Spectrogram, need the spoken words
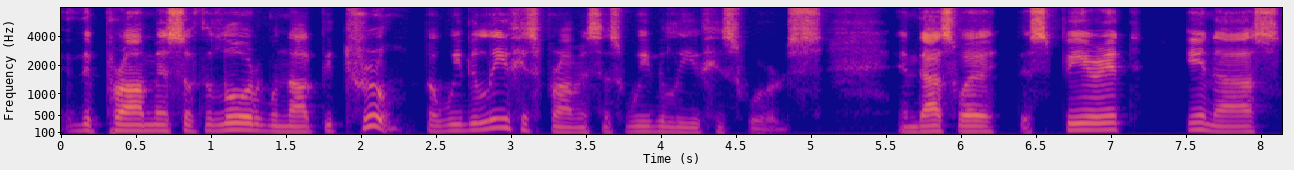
the promise of the Lord will not be true. But we believe his promises, we believe his words. And that's why the Spirit in us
